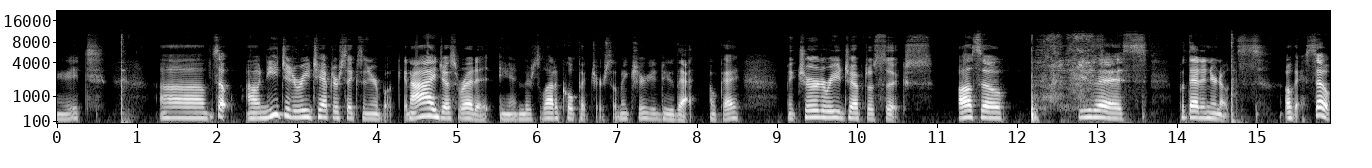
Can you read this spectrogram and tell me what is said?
Alright. Um, so I'll need you to read chapter 6 in your book. And I just read it and there's a lot of cool pictures. So make sure you do that. Okay. Make sure to read chapter 6. Also, do this. Put that in your notes. Okay, so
